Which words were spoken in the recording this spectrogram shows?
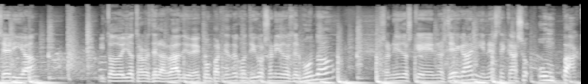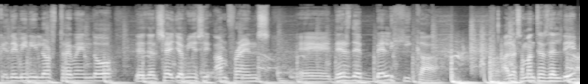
seria y todo ello a través de la radio, ¿eh? compartiendo contigo sonidos del mundo, sonidos que nos llegan y en este caso un pack de vinilos tremendo desde el sello Music and Friends eh, desde Bélgica. A los amantes del deep,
